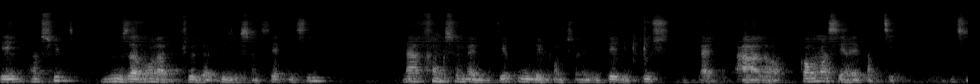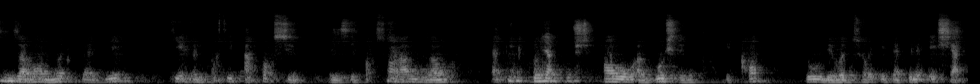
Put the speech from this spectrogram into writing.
et ensuite, nous avons la chose la plus essentielle ici, la fonctionnalité ou les fonctionnalités des touches du clavier. Alors, comment c'est réparti? Ici, nous avons notre clavier qui est réparti par portions. Et ces portions-là, nous avons la toute première touche en haut à gauche de votre écran ou de votre souris est appelée échappe.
